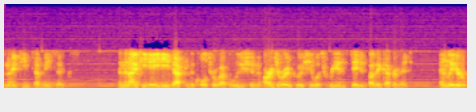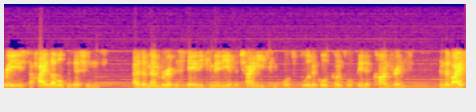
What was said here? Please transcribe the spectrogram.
to 1976. In the 1980s, after the Cultural Revolution, Arjia Rinpoche was reinstated by the government and later raised to high level positions as a member of the Standing Committee of the Chinese People's Political Consultative Conference and the Vice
